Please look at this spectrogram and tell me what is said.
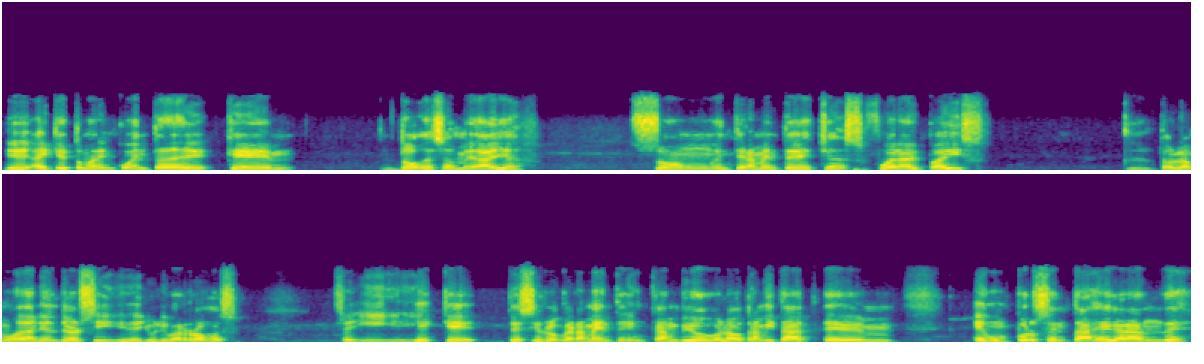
Eh, hay que tomar en cuenta de que dos de esas medallas son enteramente hechas fuera del país. Hablamos de Daniel Dersey y de Yulimar Rojas. y, hay que decirlo claramente. En cambio, la otra mitad, em, en un porcentaje grande,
